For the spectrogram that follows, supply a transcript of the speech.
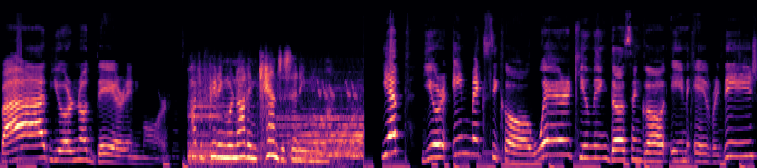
But you're not there anymore. I have a feeling we're not in Kansas anymore. Yep, you're in Mexico, where cumin doesn't go in every dish,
